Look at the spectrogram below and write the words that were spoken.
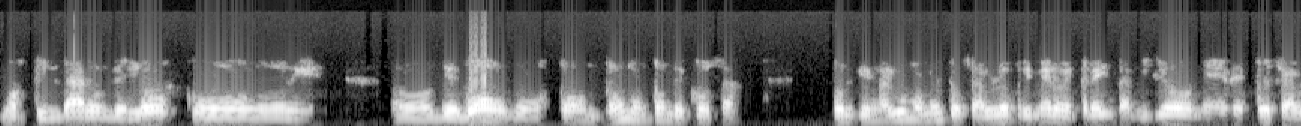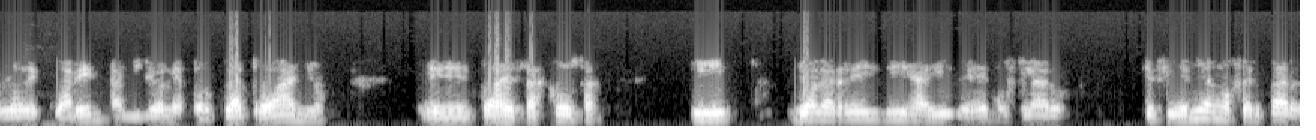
nos tildaron de loco, de, de bobos, tonto, un montón de cosas, porque en algún momento se habló primero de 30 millones, después se habló de 40 millones por cuatro años, eh, todas esas cosas, y yo agarré y dije ahí, dejé muy claro, que si venían a ofertar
